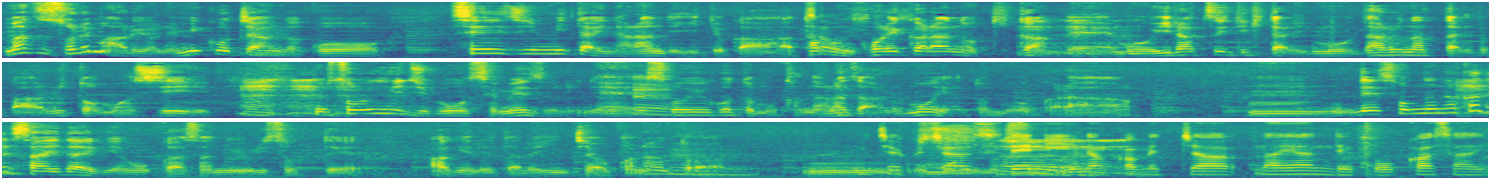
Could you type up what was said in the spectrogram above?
まずそれもあるよね。みこちゃんがこう成人みたいに並んでいいというか多分これからの期間でもうイラついてきたりもうだるなったりとかあると思うし、そういう自分を責めずにね、うん。そういうことも必ずあるもんやと思うから、うん、でそんな中で最大限お母さんに寄り添ってあげれたらいいんちゃうかなとは、うん。めちゃくちゃすすでになんかめっちゃ悩んでこうお母さん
